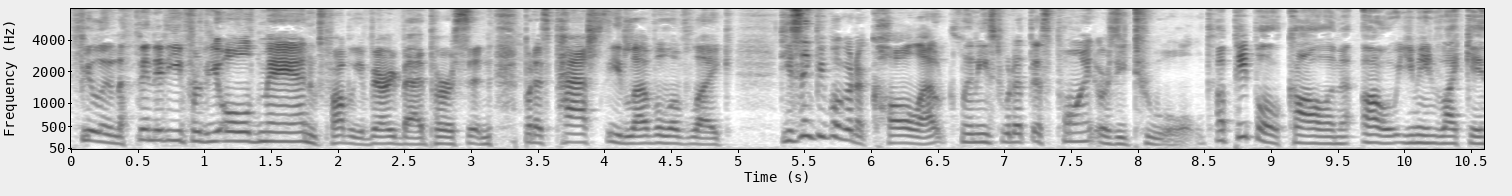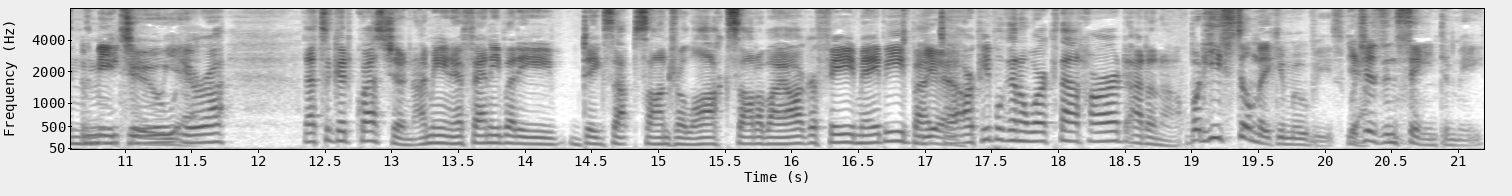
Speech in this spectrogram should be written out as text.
feeling an affinity for the old man, who's probably a very bad person, but has passed the level of like. Do you think people are going to call out Clint Eastwood at this point, or is he too old? Uh, people call him. Oh, you mean like in the Me, Me Too, Too, yeah. era? That's a good question. I mean, if anybody digs up Sondra Locke's autobiography, maybe. But Yeah. uh, are people going to work that hard? I don't know. But he's still making movies, which Yeah. is insane to me.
